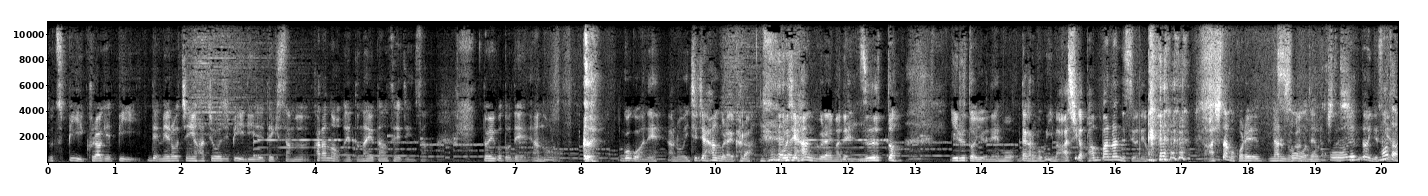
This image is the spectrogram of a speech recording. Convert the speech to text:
うつ P クラゲ P でメロチン八王子 PDJ テキサムからの、えっと、ナユタン星人さん。ということであの 午後はねあの1時半ぐらいから 5時半ぐらいまでずっといるというねもうだから僕今足がパンパンなんですよね 明日もこれなるのかと思そうとちょっとしんどいんですけまだ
